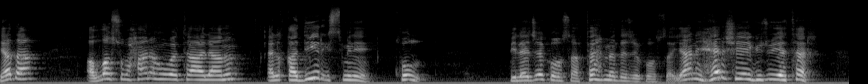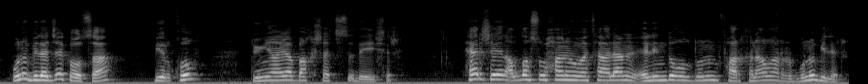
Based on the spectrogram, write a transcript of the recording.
Ya da Allah Subhanahu ve Teala'nın El-Kadir ismini kul bilecek olsa, fehmedecek olsa, yani her şeye gücü yeter. Bunu bilecek olsa bir kul dünyaya bakış açısı değişir. Her şeyin Allah Subhanahu ve Teala'nın elinde olduğunun farkına varır. Bunu bilir.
